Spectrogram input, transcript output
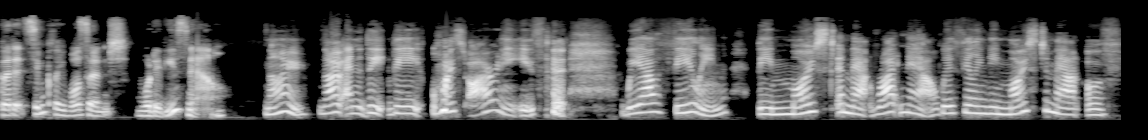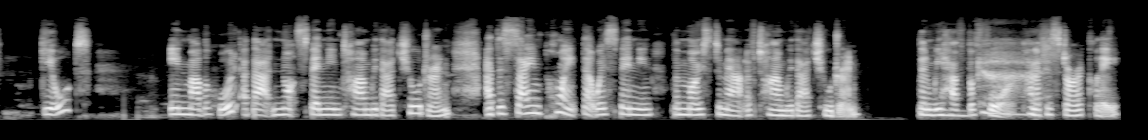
but it simply wasn't what it is now. No, no. And the, the almost irony is that we are feeling the most amount right now, we're feeling the most amount of guilt in motherhood about not spending time with our children at the same point that we're spending the most amount of time with our children than we have oh before, God. kind of historically.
